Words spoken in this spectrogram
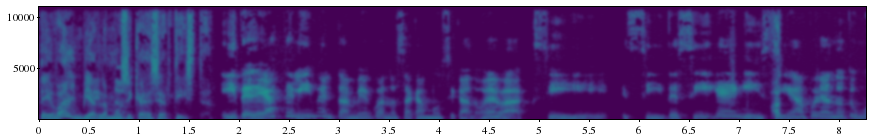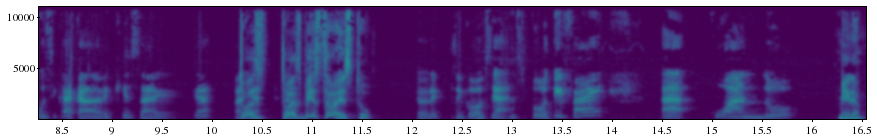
te va a enviar la música de ese artista. Y te llega este email también cuando sacas música nueva. Si, si te siguen y siguen apoyando tu música cada vez que salga. ¿Tú has, tú has visto esto? o sea, Spotify, ah, cuando Mira,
